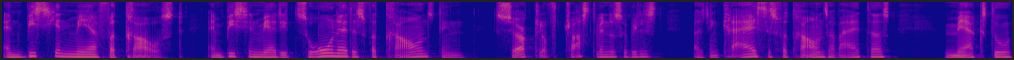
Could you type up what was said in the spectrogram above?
ein bisschen mehr vertraust, ein bisschen mehr die Zone des Vertrauens, den Circle of Trust, wenn du so willst, also den Kreis des Vertrauens erweiterst, merkst du,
